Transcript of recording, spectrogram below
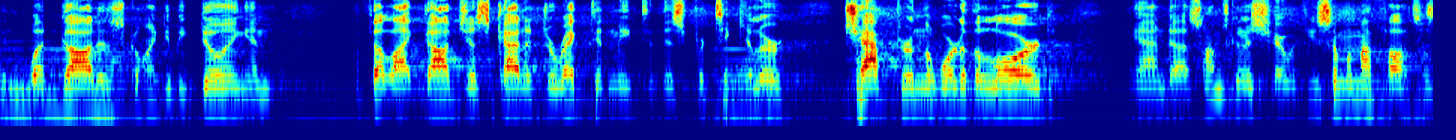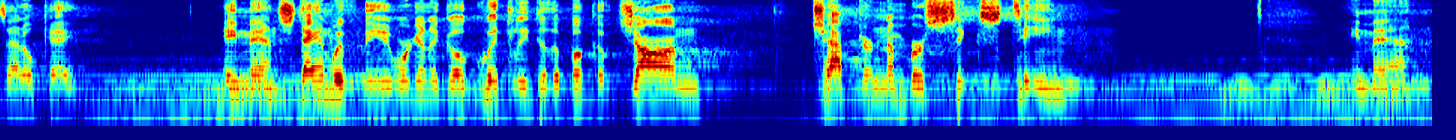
in what God is going to be doing. And felt like God just kind of directed me to this particular chapter in the Word of the Lord. And uh, so I'm just going to share with you some of my thoughts. Is that okay? Amen. Stand with me. We're going to go quickly to the book of John, chapter number 16. Amen.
